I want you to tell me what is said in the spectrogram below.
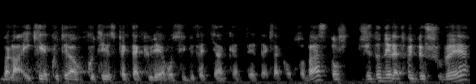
voilà, et qui a côté un côté spectaculaire aussi du fait qu'il y a un quintet avec la contrebasse. Donc j'ai donné la truite de Schubert.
